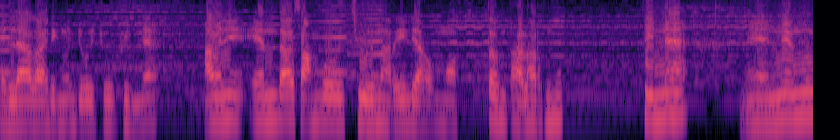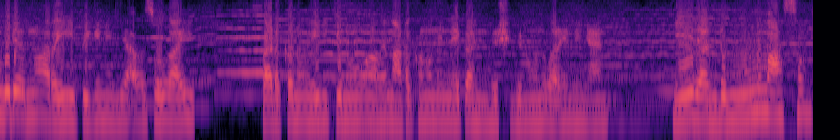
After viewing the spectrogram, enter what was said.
എല്ലാ കാര്യങ്ങളും ചോദിച്ചു. പിന്നെ അവന് എന്താ സംഭവിച്ചു അറിയില്ല. അവൻ മൊത്തം തളർന്നു. പിന്നെ എന്നെ ഒന്നും ഇവരൊന്നും അറിയിപ്പിക്കണില്ല. അവൻ സുഖമായി കിടക്കണോ ഇരിക്കണോ അവൻ നടക്കണോ നിന്നെയൊക്കെ അന്വേഷിക്കണോ എന്ന് പറയുന്നത് ഞാൻ. ഈ രണ്ട് മൂന്ന് മാസം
